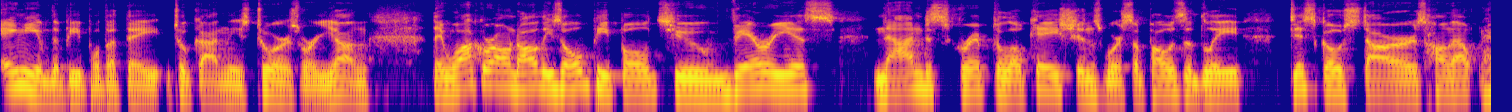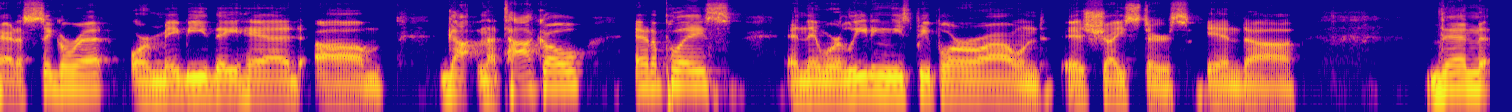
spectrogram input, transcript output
any of the people that they took on these tours were young. They walk around all these old people to various nondescript locations where supposedly disco stars hung out and had a cigarette, or maybe they had um, gotten a taco at a place. And they were leading these people around as shysters. And uh, then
